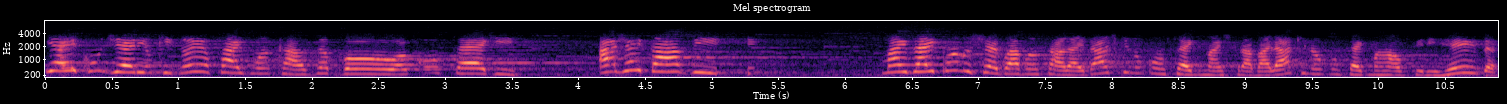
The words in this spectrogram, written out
E aí, com o dinheirinho que ganha, faz uma casa boa, consegue ajeitar a vida mas aí quando chega o avançado da idade, que não consegue mais trabalhar, que não consegue mais oferir renda,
